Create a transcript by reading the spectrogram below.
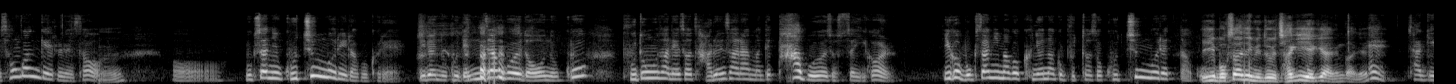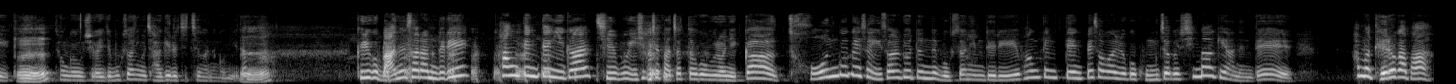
성관계를 해서 네. 어, 목사님 고춘물이라고 그래. 이래놓고 냉장고에 넣어놓고 부동산에서 다른 사람한테 다 보여줬어 이걸. 이거 목사님하고 그년하고 붙어서 고춘물 했다고. 이 목사님이 자기 얘기하는 거 아니에요? 네, 자기 얘기. 네. 정강훈 씨가 이제 목사님은 자기를 지칭하는 겁니다. 네. 그리고 많은 사람들이 황땡땡이가 질부 20채 바쳤다고 그러니까 전국에서 이 설교 듣는 목사님들이 황땡땡 뺏어가려고 공작을 심하게 하는데 한번 데려가 봐.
